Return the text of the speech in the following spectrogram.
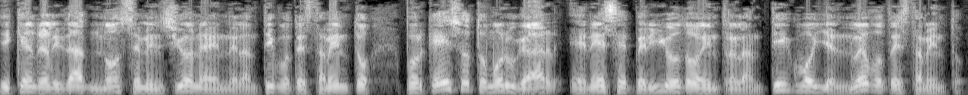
y que en realidad no se menciona en el Antiguo Testamento porque eso tomó lugar en ese período entre el Antiguo y el Nuevo Testamento.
